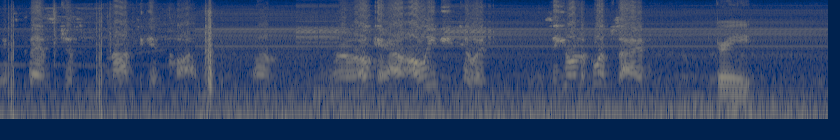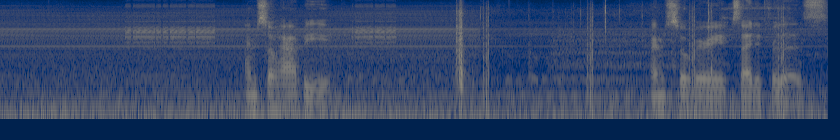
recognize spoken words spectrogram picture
It's best just not to get caught. Um, okay, I'll, I'll leave you to it. See you on the flip side. Great. I'm so happy. I'm so very excited for this.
